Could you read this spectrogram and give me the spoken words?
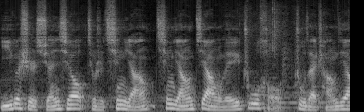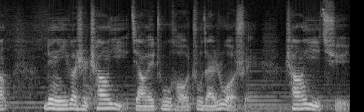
一个是玄霄，就是青阳，青阳降为诸侯，住在长江；另一个是昌邑，降为诸侯，住在弱水。昌邑娶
